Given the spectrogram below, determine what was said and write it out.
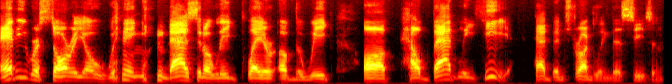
Eddie Rosario winning National League Player of the Week off how badly he had been struggling this season.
